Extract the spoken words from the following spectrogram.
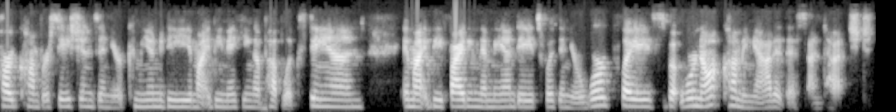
hard conversations in your community. It might be making a public stand. It might be fighting the mandates within your workplace, but we're not coming out of this untouched.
